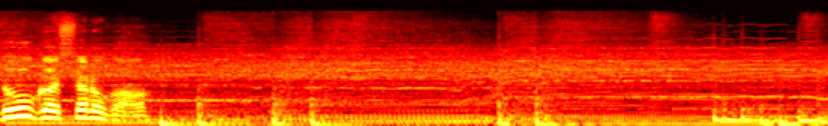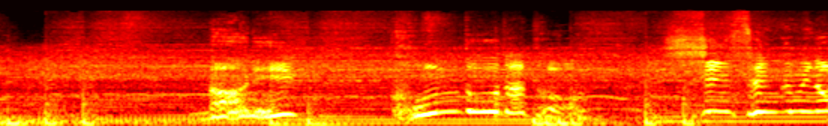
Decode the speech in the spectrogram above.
どうかしたのか？何？近藤だと？新選組の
